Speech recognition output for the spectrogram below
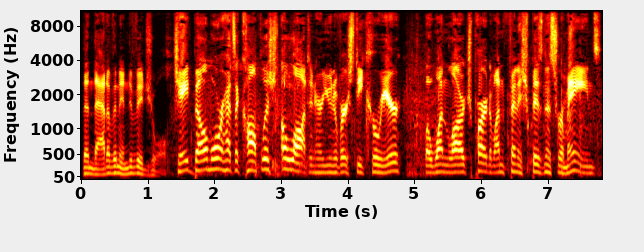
than that of an individual. Jade Belmore has accomplished a lot in her university career, but one large part of unfinished business remains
